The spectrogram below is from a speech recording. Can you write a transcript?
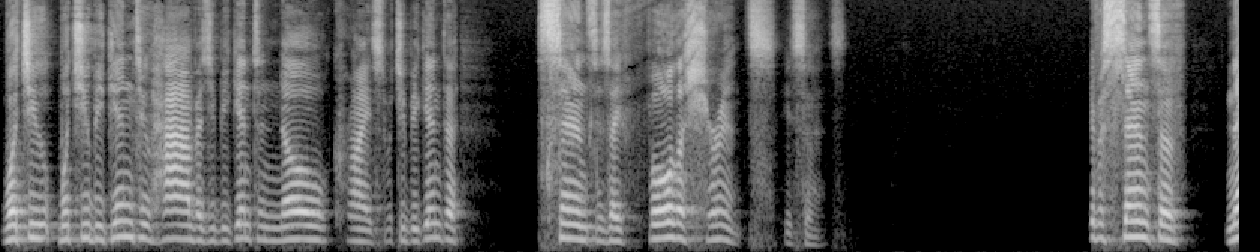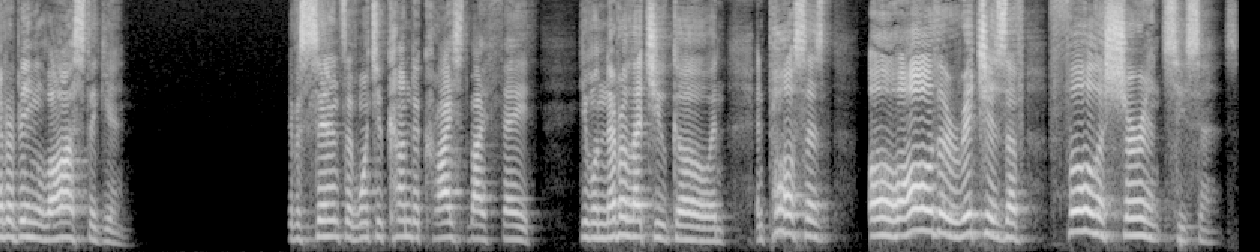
What you, what you begin to have as you begin to know Christ, what you begin to sense is a full assurance, he says. You have a sense of never being lost again. You have a sense of once you come to Christ by faith, he will never let you go. And, and Paul says, Oh, all the riches of full assurance, he says.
